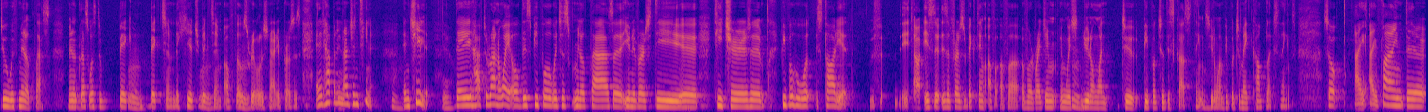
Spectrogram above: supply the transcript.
do with middle class? Middle mm. class was the big hmm. victim, the huge hmm. victim of those hmm. revolutionary process, and it happened in Argentina, in Chile yeah. They have to run away. All these people, which is middle class, uh, university uh, teachers, uh, people who studied, uh, is the, is the first victim of, of, a, of a regime in which mm. you don't want to people to discuss things. Mm. You don't want people to make complex things. So I, I find there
